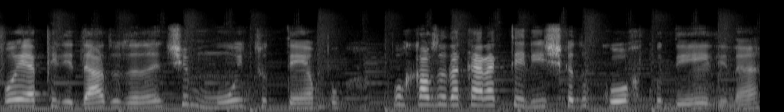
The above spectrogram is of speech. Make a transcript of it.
foi apelidado durante muito tempo por causa da característica do corpo dele, né?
